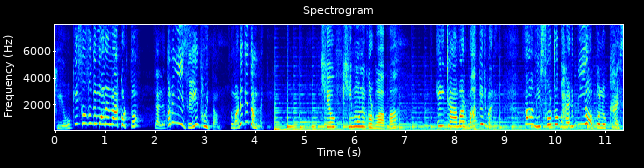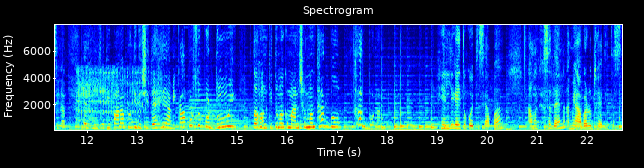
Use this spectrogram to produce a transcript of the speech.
কেউ কিছু যদি মনে না করতো তাহলে তো আমি নিজেই ধুইতাম। তোমারে দিতাম নাকি? কেউ কি মনে করব আপা? এইটা আমার বাপের বাড়ি। আমি ছোট ভাইয়ের বিয়ে অপলক খাইছিলাম। এখন যদি পাড়া প্রতিবেশী দেখে আমি কাপড় চোপড় দুই তখন কি তোমাকে মান সম্মান থাকব? থাকব না। হেলদিগাই তো কইতেছি আপা। আমার কাছে দেন আমি আবারও ধুয়ে দিতেছি।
